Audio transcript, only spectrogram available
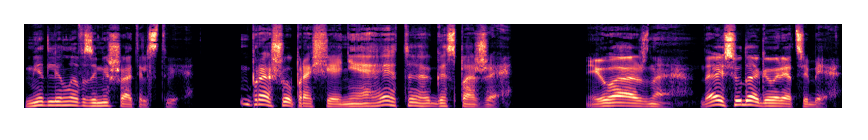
медлила в замешательстве. «Прошу прощения, это госпоже». «Неважно. Дай сюда, говорят тебе».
